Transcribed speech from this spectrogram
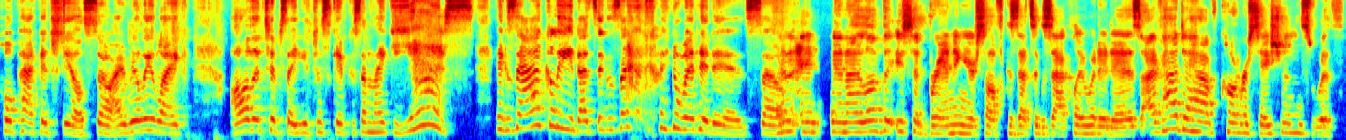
whole package deal. So I really like all the tips that you just gave because I'm like, yes, exactly. That's exactly what it is. So, and, and, and I love that you said branding yourself because that's exactly what it is. I've had to have conversations with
